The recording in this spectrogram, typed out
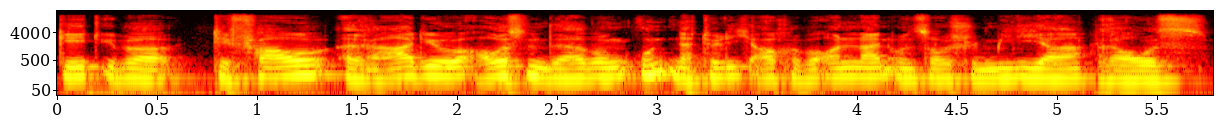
geht über TV, Radio, Außenwerbung und natürlich auch über Online und Social Media raus.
